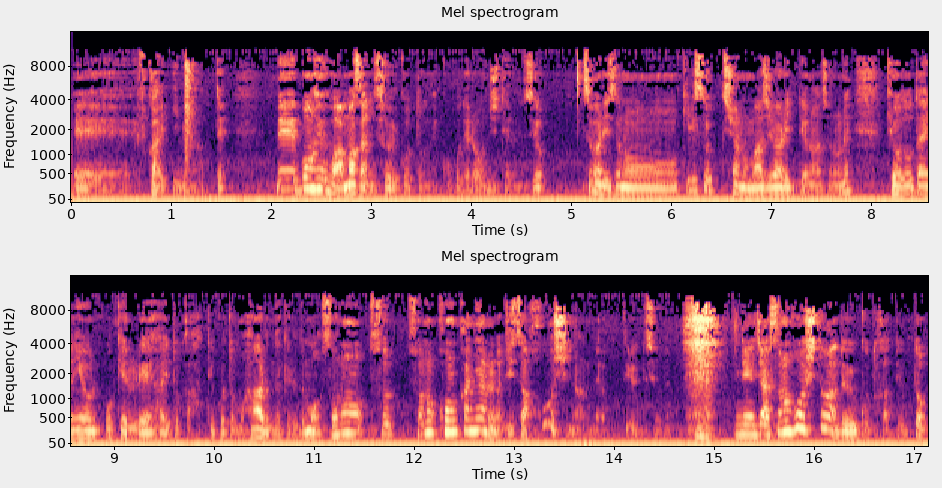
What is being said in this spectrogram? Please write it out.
えー、深い意味があって。で、ボンヘファーはまさにそういうことをね、ここで論じてるんですよ。つまりその、キリスト者の交わりっていうのはそのね、共同体における礼拝とかっていうこともあるんだけれども、その、そその根幹にあるのは実は奉仕なんだよっていうんですよね。で、じゃあその奉仕とはどういうことかというと、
